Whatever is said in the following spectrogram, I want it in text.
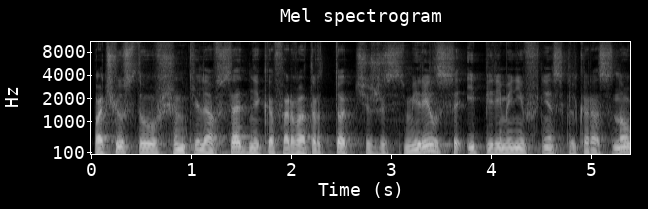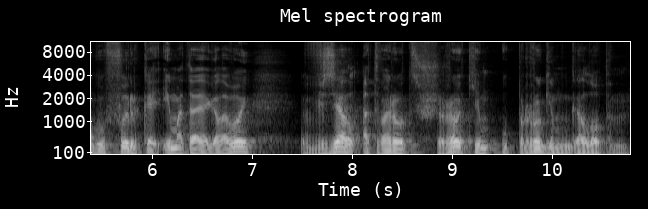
Почувствовав шинкеля всадника, фарватер тотчас же смирился и, переменив несколько раз ногу, фыркая и мотая головой, взял отворот широким упругим галопом.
